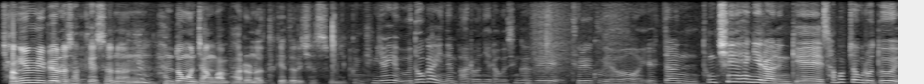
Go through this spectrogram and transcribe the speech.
장윤미 변호사께서는 한동훈 장관 발언 어떻게 들으셨습니까? 굉장히 의도가 있는 발언이라고 생각이 들고요. 일단 통치행위라는 게 사법적으로도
